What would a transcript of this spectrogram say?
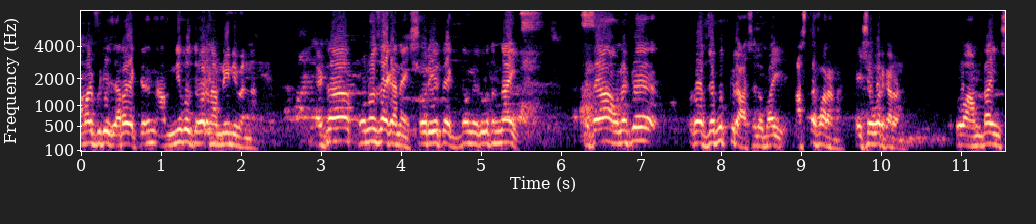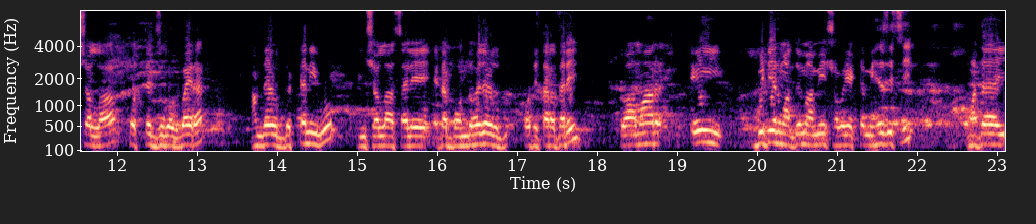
আমার ভিডিও যারা দেখতেছেন আপনি বলতে পারেন আপনি নেবেন না। এটা কোনো জায়গা নাই, শরীয়তে একদম এগুলো তো নাই। এটা অনেকে লজ্জাবোধ করে আসলে ভাই, আসতে পারে না, এইসবের কারণে। তো আমরা, ইনশাল্লাহ, প্রত্যেক যুবক ভাইরা আমরা এই উদ্যোগটা নিব। ইনশাল্লাহ চাইলে এটা বন্ধ হয়ে যাবে অতি তাড়াতাড়ি। তো আমার এই ভিডিওর মাধ্যমে আমি সবাইকে একটা মেসেজ দিচ্ছি মাথায়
